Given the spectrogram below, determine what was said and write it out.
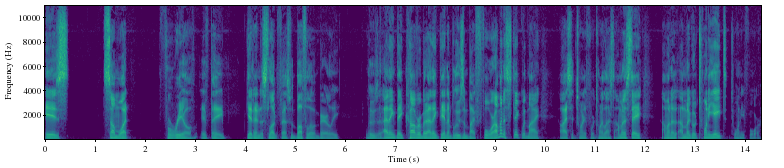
is somewhat for real if they get into slugfest with Buffalo and barely lose it. I think they cover, but I think they end up losing by four. I'm going to stick with my. Oh, I said 24-20 last time. I'm going to stay. I'm going to. I'm going to go 28-24.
